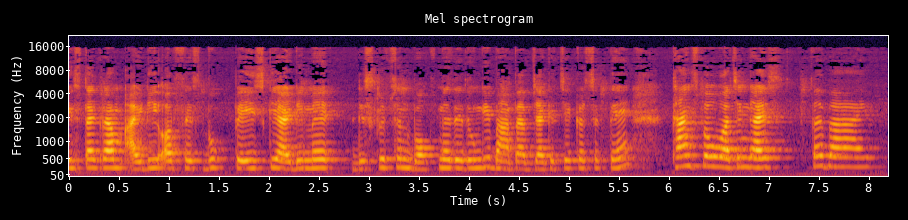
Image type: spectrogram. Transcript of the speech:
इंस्टाग्राम आई और फेसबुक पेज की आई मैं डिस्क्रिप्शन बॉक्स में दे दूँगी, वहाँ पर आप जाके चेक कर सकते हैं। Thanks for watching guys Bye bye.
